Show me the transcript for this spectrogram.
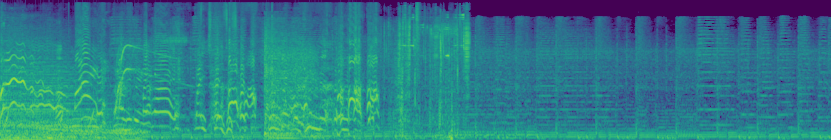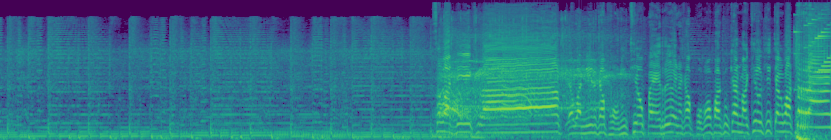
ไม่ไม่นี่เองไม่อะเลยไม่ใช่สิครับคุณต้องเอาขึ้นเรือมาครับ วัสดีครับ และวันนี้นะครับผมเที่ยวไปเรื่อยนะครับผมก็พาทุกท่านมาเที่ยวที่จังหวัดตรัง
